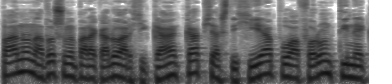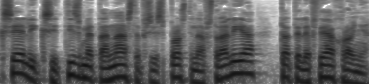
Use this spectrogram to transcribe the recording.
Πάνω να δώσουμε παρακαλώ αρχικά κάποια στοιχεία που αφορούν την εξέλιξη της μετανάστευσης προς την Αυστραλία τα τελευταία χρόνια.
